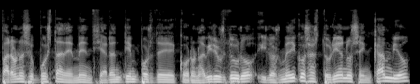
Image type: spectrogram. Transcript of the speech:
para una supuesta demencia. Eran tiempos de coronavirus duro y los médicos asturianos, en cambio,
